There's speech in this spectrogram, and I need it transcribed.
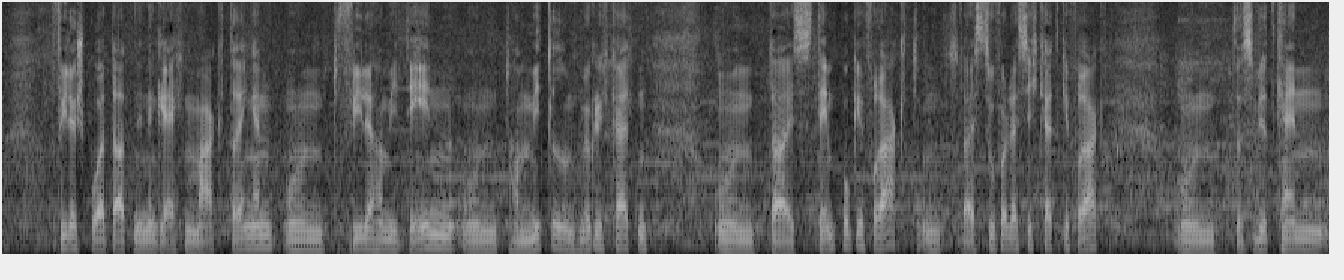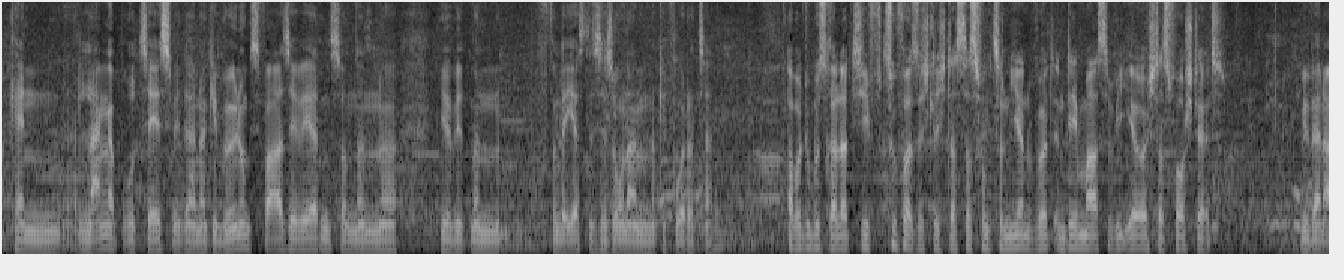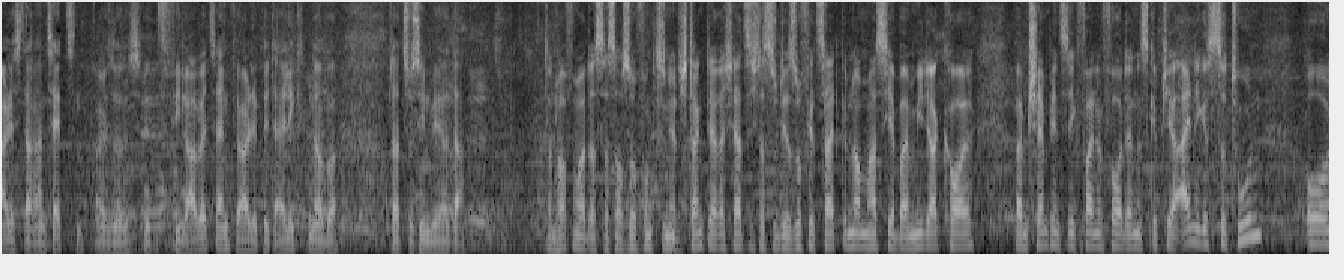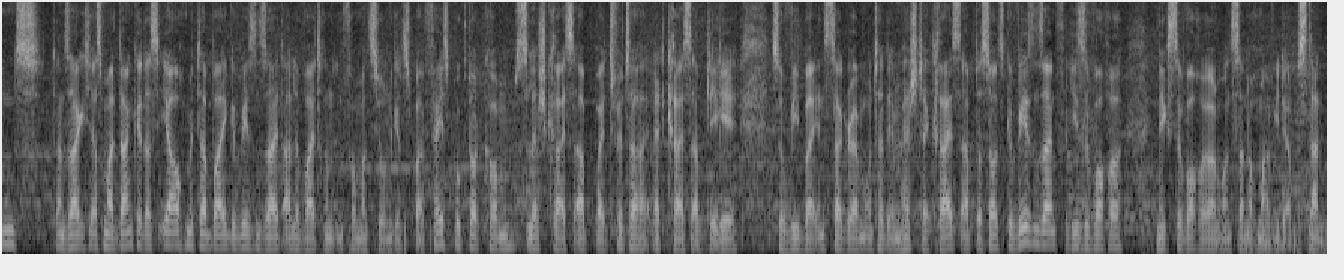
viele Sportarten in den gleichen Markt drängen und viele haben Ideen und haben Mittel und Möglichkeiten. Und da ist Tempo gefragt und da ist Zuverlässigkeit gefragt. Und das wird kein, kein langer Prozess mit einer Gewöhnungsphase werden, sondern äh, hier wird man von der ersten Saison an gefordert sein. Aber du bist relativ zuversichtlich, dass das funktionieren wird in dem Maße, wie ihr euch das vorstellt. Wir werden alles daran setzen. Also es wird viel Arbeit sein für alle Beteiligten, aber dazu sind wir ja da. Dann hoffen wir, dass das auch so funktioniert. Ich danke dir recht herzlich, dass du dir so viel Zeit genommen hast hier beim Media Call, beim Champions League Final Four, denn es gibt hier einiges zu tun. Und dann sage ich erstmal danke, dass ihr auch mit dabei gewesen seid. Alle weiteren Informationen gibt es bei facebook.com slash kreisab, bei twitter at kreisab.de sowie bei Instagram unter dem Hashtag kreisab. Das soll es gewesen sein für diese Woche. Nächste Woche hören wir uns dann nochmal wieder. Bis dann.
